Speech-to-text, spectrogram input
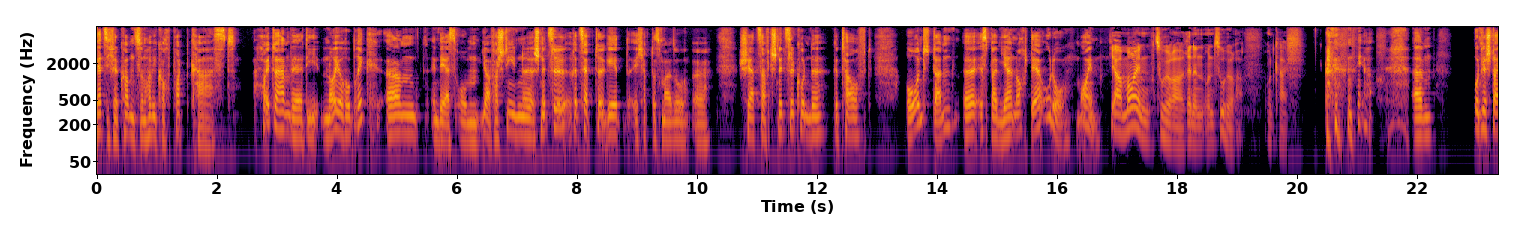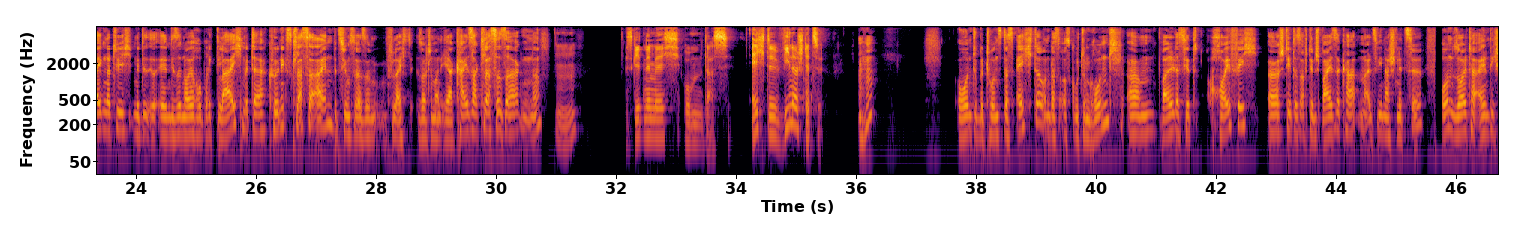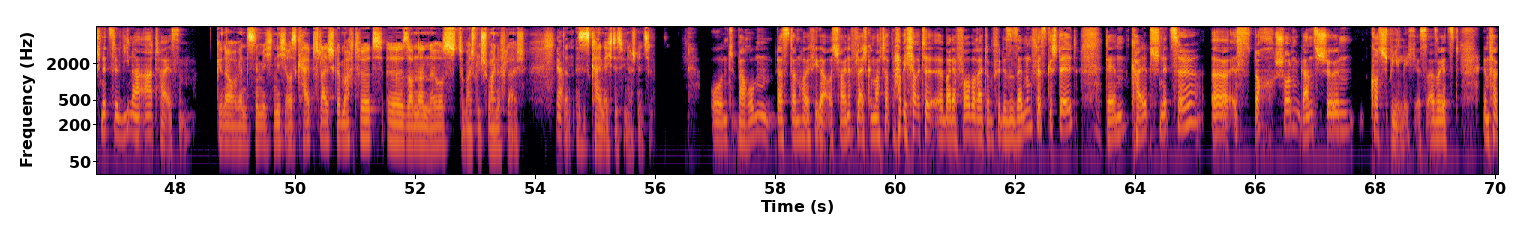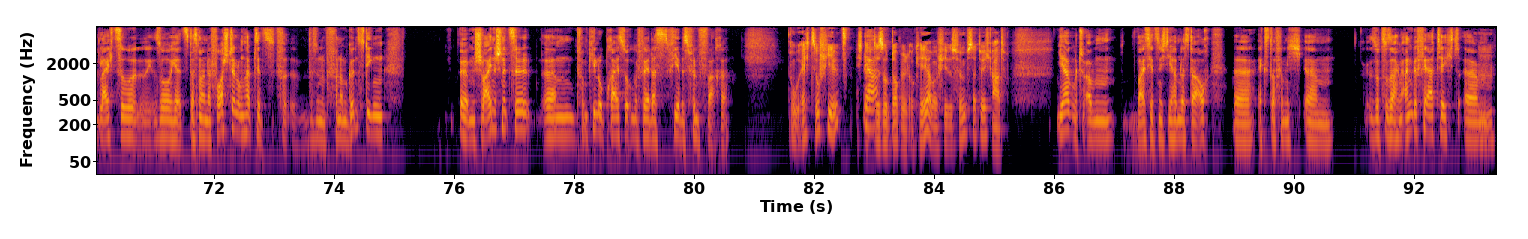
herzlich willkommen zum Hobbykoch Podcast. Heute haben wir die neue Rubrik, ähm, in der es um ja verschiedene Schnitzelrezepte geht. Ich habe das mal so äh, scherzhaft Schnitzelkunde getauft. Und dann äh, ist bei mir noch der Udo. Moin. Ja, moin, Zuhörerinnen und Zuhörer. Und Kai. ja. Ähm, und wir steigen natürlich mit in diese neue Rubrik gleich mit der Königsklasse ein, beziehungsweise vielleicht sollte man eher Kaiserklasse sagen. Ne? Mhm. Es geht nämlich um das echte Wiener Schnitzel. Mhm. Und du betonst das echte und das aus gutem Grund, ähm, weil das jetzt häufig äh, steht es auf den Speisekarten als Wiener Schnitzel und sollte eigentlich Schnitzel Wiener Art heißen. Genau, wenn es nämlich nicht aus Kalbsfleisch gemacht wird, äh, sondern aus zum Beispiel Schweinefleisch, ja. dann ist es kein echtes Wiener Schnitzel. Und warum das dann häufiger aus Schweinefleisch gemacht habe, habe ich heute äh, bei der Vorbereitung für diese Sendung festgestellt. Denn Kalbsschnitzel äh, ist doch schon ganz schön kostspielig. Ist also jetzt im Vergleich zu so jetzt, dass man eine Vorstellung hat jetzt von einem günstigen ähm, Schweineschnitzel ähm, vom Kilopreis so ungefähr das vier bis fünffache. Oh, echt so viel? Ich dachte ja. so doppelt. Okay, aber vier bis fünf ist natürlich hart. Ja gut, ähm, weiß jetzt nicht. Die haben das da auch äh, extra für mich ähm, sozusagen angefertigt. Ähm, mhm.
